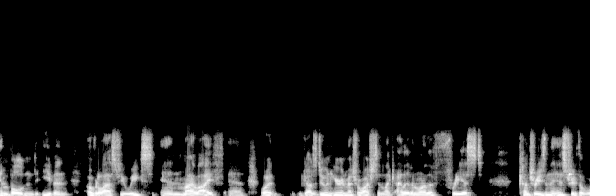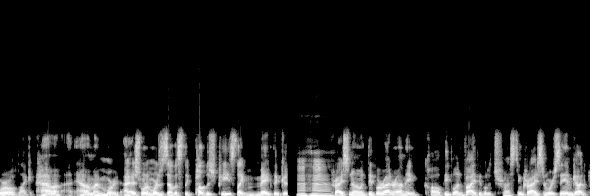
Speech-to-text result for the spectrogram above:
emboldened even over the last few weeks in my life and what God's doing here in Metro Washington. Like I live in one of the freest countries in the history of the world. Like how how am I more? I just want to more zealously publish peace. Like make the good mm-hmm. Christ known with people right around me, and call people, invite people to trust in Christ. And we're seeing God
